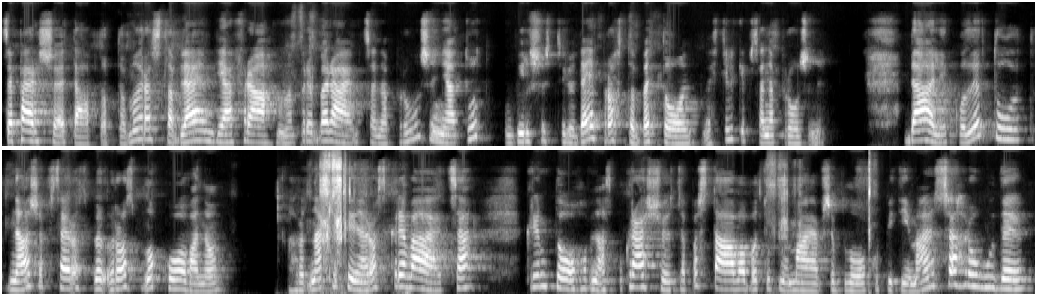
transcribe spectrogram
Це перший етап, тобто ми розслабляємо діафрагму, ми прибираємо це напруження. Тут у більшості людей просто бетон, настільки все напружене. Далі, коли тут же все розблоковано, грудна клітина розкривається, крім того, в нас покращується постава, бо тут немає вже блоку, підіймаються груди.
